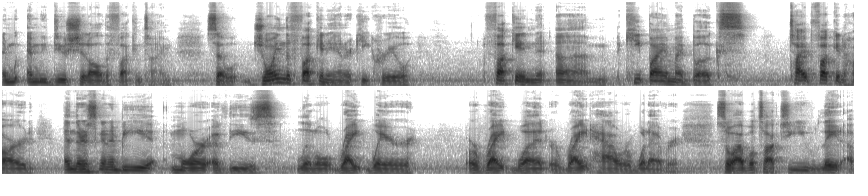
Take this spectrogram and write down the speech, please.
and and we do shit all the fucking time. So join the fucking anarchy crew. Fucking um, keep buying my books. Type fucking hard, and there's gonna be more of these little write where, or write what, or write how, or whatever. So I will talk to you later.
